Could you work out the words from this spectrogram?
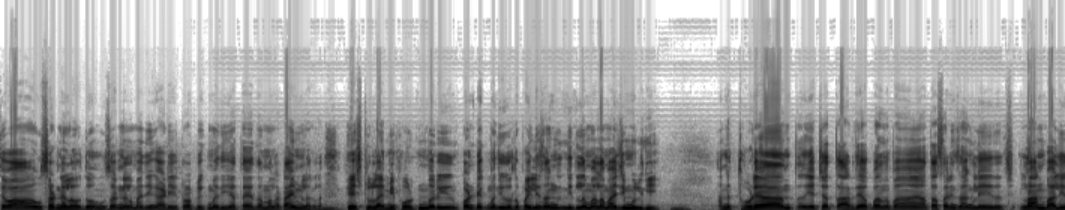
तेव्हा उसडण्याला होतो. उसडण्याला माझी गाडी ट्रॉफिकमध्ये येता येता मला टाईम लागला. फेज टूला आहे. मी फोनमध्ये कॉन्टॅक्टमध्येच होतो. पहिली सांगितलं मला माझी मुलगी. आणि थोड्या याच्यात अर्ध्या तासाने चांगले लहान बाली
